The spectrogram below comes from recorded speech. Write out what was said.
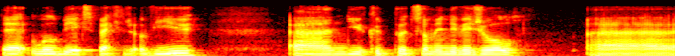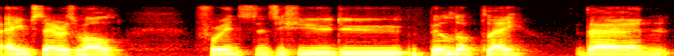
that will be expected of you, and you could put some individual uh, aims there as well. For instance, if you do build up play, then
